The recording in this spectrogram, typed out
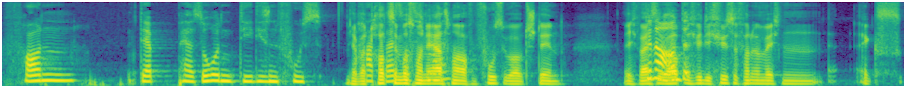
von der Person, die diesen Fuß Ja, aber hat. trotzdem Weißt muss man ja erstmal auf dem Fuß überhaupt stehen. Ich weiß Genau, überhaupt nicht, wie die Füße von irgendwelchen Ex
